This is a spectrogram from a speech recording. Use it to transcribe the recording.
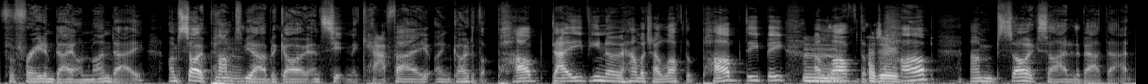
for Freedom Day on Monday. I'm so pumped to be able to go and sit in a cafe and go to the pub, Dave. You know how much I love the pub, DB. I Mm, love the I pub. I'm so excited about that.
